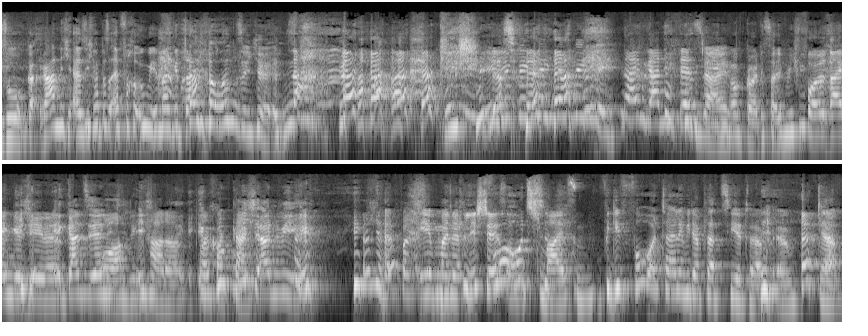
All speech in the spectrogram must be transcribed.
So gar nicht. Also ich habe es einfach irgendwie immer gedacht. Weil er unsicher ist. Klischee. Das, Nein, gar nicht deswegen. Nein. Oh Gott, jetzt habe ich mich voll reingeredet. Ich, ganz ehrlich, oh, ich, ich, voll ich guck mich an, wie ich einfach eben meine Klischees umschmeißen. Wie die Vorurteile wieder platziert habe. Ähm, ja.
